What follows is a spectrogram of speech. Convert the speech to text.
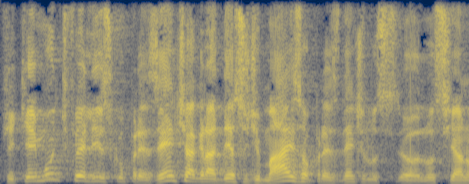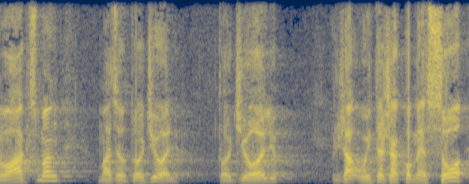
Fiquei muito feliz com o presente, agradeço demais ao presidente Luciano Oxman, mas eu estou de olho. Estou de olho já, o Inter já começou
